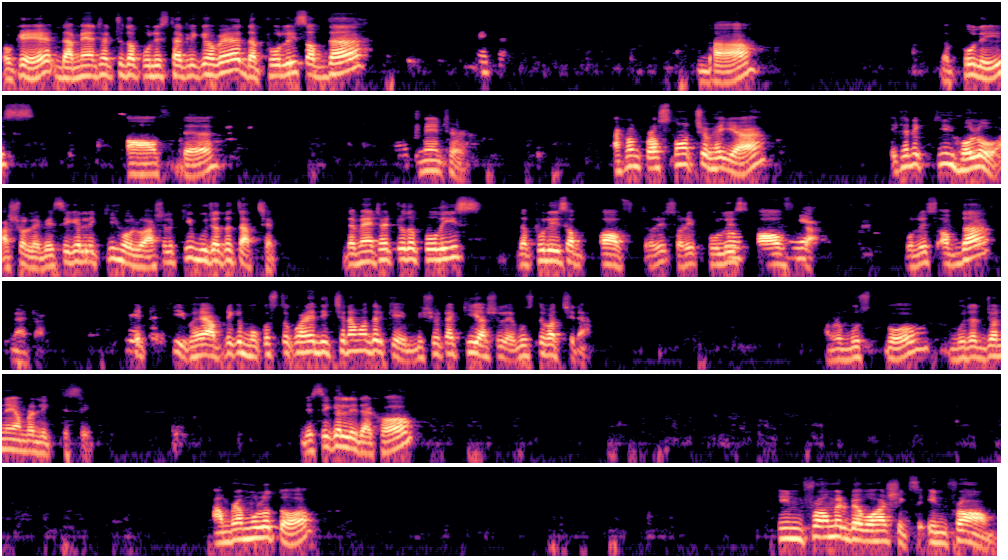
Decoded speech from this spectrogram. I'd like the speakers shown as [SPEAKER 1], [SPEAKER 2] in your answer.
[SPEAKER 1] Okay the matter to the police থাকলে কি হবে the police of the the the police of the matter এখন প্রশ্ন হচ্ছে ভাইয়া এখানে কি হলো আসলে? বেসিক্যালি কি হলো? আসলে কি বুঝাতে চাচ্ছেন? The matter to the police the police of of sorry sorry police of the. Police of the matter এটা কি? ভাইয়া আপনি কি মুখস্থ করাই দিচ্ছেন আমাদেরকে? বিষয়টা কি আসলে? বুঝতে পারছি না। আমরা বুঝব বোঝার জন্যই আমরা লিখতেছি। বেসিক্যালি দেখো আমরা মূলত ইনফর্মের ব্যবহার শিখছে ইনফর্ম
